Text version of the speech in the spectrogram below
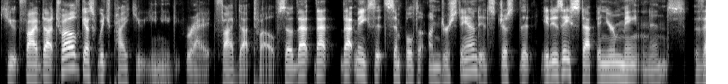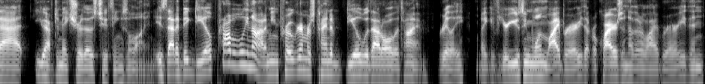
Qt 5.12. Guess which PyQt you need? Right, 5.12. So that that that makes it simple to understand. It's just that it is a step in your maintenance that you have to make sure those two things align. Is that a big deal? Probably not. I mean, programmers kind of deal with that all the time, really. Like if you're using one library that requires another library, then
